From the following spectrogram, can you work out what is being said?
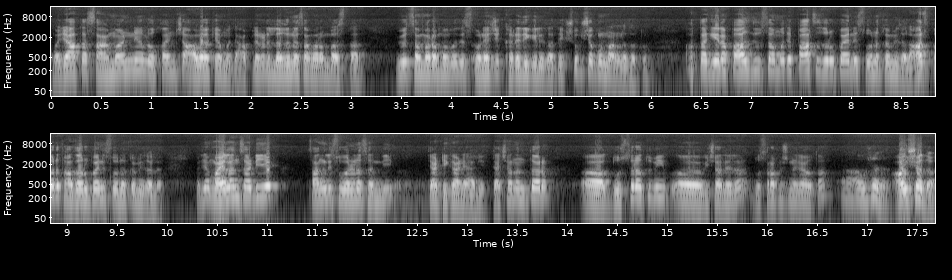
म्हणजे आता सामान्य लोकांच्या आवाक्यामध्ये आपल्याकडे लग्न समारंभ असतात विविध समारंभामध्ये सोन्याची खरेदी केली जाते एक शुभ शकून मानला जातो. आता गेल्या पाच दिवसामध्ये पाच हजार रुपयांनी सोनं कमी झालं. आज परत हजार रुपयांनी सोनं कमी झालं. म्हणजे महिलांसाठी एक चांगली सुवर्ण संधी त्या ठिकाणी आली. त्याच्यानंतर दुसरं तुम्ही विचारलेलं दुसरा प्रश्न काय होता? औषधं. औषधं.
